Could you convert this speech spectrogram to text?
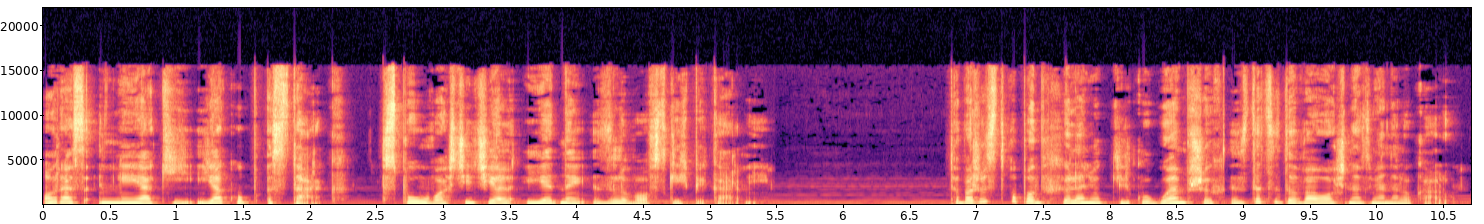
oraz niejaki Jakub Stark, współwłaściciel jednej z lwowskich piekarni. Towarzystwo po wychyleniu kilku głębszych zdecydowało się na zmianę lokalu.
